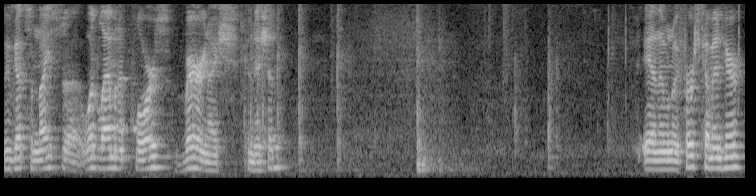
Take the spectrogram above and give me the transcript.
We've got some nice uh, wood laminate floors, very nice condition. And then when we first come in here,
